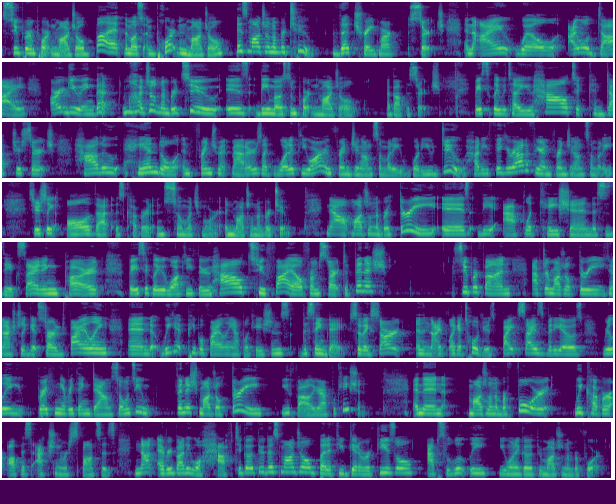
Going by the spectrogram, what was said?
super important module, but the most important module is module number two, the trademark search. And I will, I will die arguing that module number two is the most important module about the search. Basically, we tell you how to conduct your search, how to handle infringement matters. Like, what if you are infringing on somebody? What do you do? How do you figure out if you're infringing on somebody? Seriously, all of that is covered and so much more in module number two. Now, module number three is the application. This is the exciting part. Basically, we walk you through how to file from start to finish super fun. After module three, you can actually get started filing and we get people filing applications the same day. So they start and I, like I told you, it's bite-sized videos, really breaking everything down. So once you finish module three, you file your application. And then module number four, we cover office action responses. Not everybody will have to go through this module, but if you get a refusal, absolutely, you want to go through module number four.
